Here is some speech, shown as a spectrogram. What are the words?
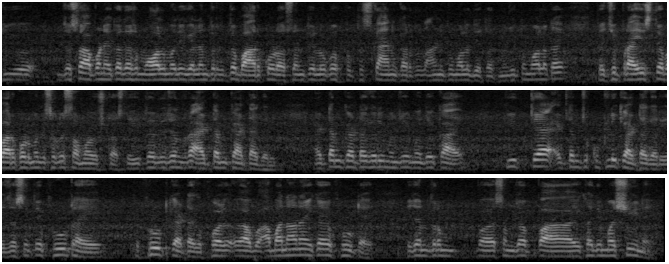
की जसं आपण एखाद्या मॉलमध्ये गेल्यानंतर तिथं बारकोड असतं आणि ते लोक फक्त स्कॅन करतात आणि तुम्हाला देतात. म्हणजे तुम्हाला काय? त्याची प्राईस त्या बारकोडमध्ये सगळं समाविष्ट असते. इथं त्याच्यानंतर ॲटम कॅटेगरी ॲटम कॅटेगरी म्हणजे मध्ये काय? की त्या ॲटमची कुठली कॅटेगरी आहे? जसं ते फ्रूट आहे ते फ्रूट कॅटेगरी फळ बनाना एक आहे फ्रूट आहे? त्याच्यानंतर प- समजा पा एखादी मशीन आहे.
